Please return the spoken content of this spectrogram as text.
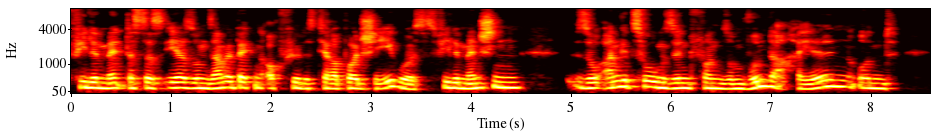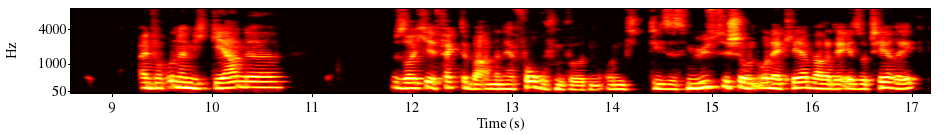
viele, dass das eher so ein Sammelbecken auch für das therapeutische Ego ist, dass viele Menschen so angezogen sind von so einem Wunderheilen und einfach unheimlich gerne solche Effekte bei anderen hervorrufen würden. Und dieses Mystische und Unerklärbare der Esoterik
